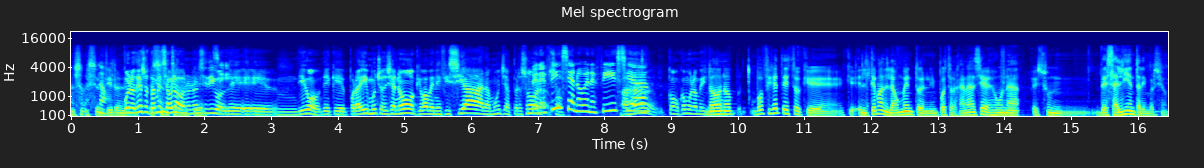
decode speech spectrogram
bueno, de eso también se hablaba, ¿no? Digo, de, eh, eh, Diego, de que por ahí muchos decían, no, que va a beneficiar a muchas personas. ¿Beneficia, no beneficia? ¿Cómo, lo han visto? No, no, vos fíjate esto que, el tema del aumento del impuesto a las ganancias es una es un desalienta la inversión.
